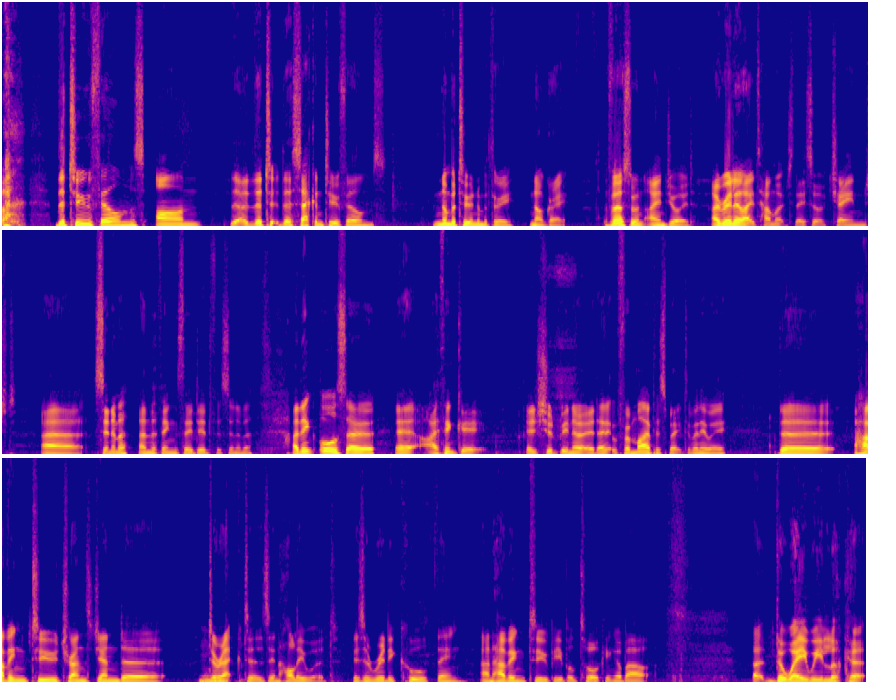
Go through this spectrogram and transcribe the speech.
the two films on the the, t- the second two films, number two and number three, not great. The first one I enjoyed. I really liked how much they sort of changed uh, cinema and the things they did for cinema. I think also uh, I think it it should be noted from my perspective anyway. The having two transgender directors in Hollywood is a really cool thing, and having two people talking about uh, the way we look at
